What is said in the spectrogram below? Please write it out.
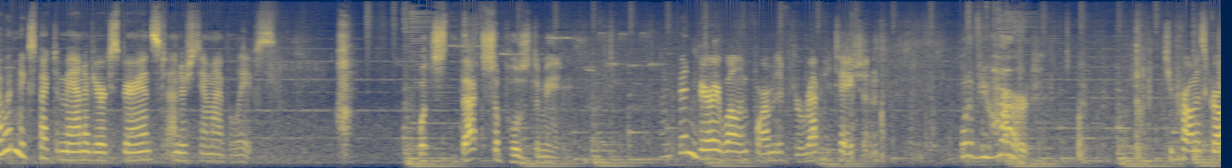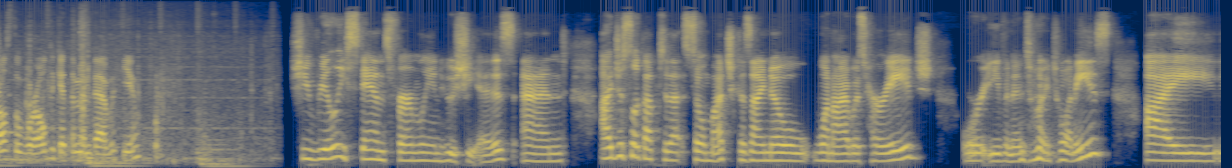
Look, I wouldn't expect a man of your experience to understand my beliefs. What's that supposed to mean? I've been very well informed of your reputation. What have you heard? Did you promise girls the world to get them in bed with you? she really stands firmly in who she is and i just look up to that so much because i know when i was her age or even into my 20s i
